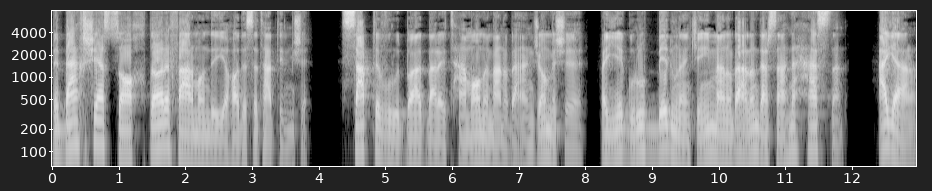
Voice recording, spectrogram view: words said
به بخشی از ساختار فرماندهی حادثه تبدیل میشه. ثبت ورود باید برای تمام منابع انجام بشه و یه گروه بدونن که این منابع الان در صحنه هستن. اگر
